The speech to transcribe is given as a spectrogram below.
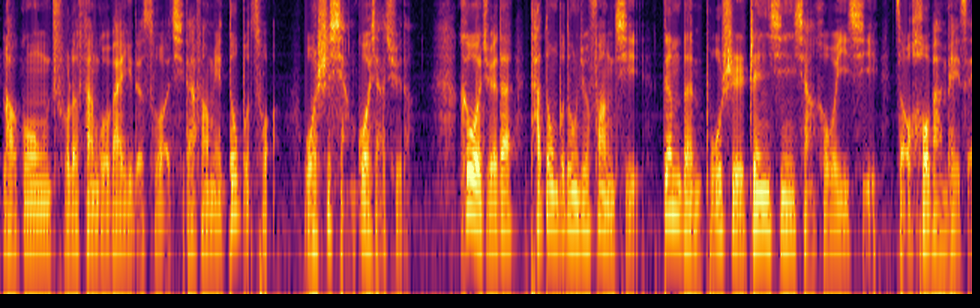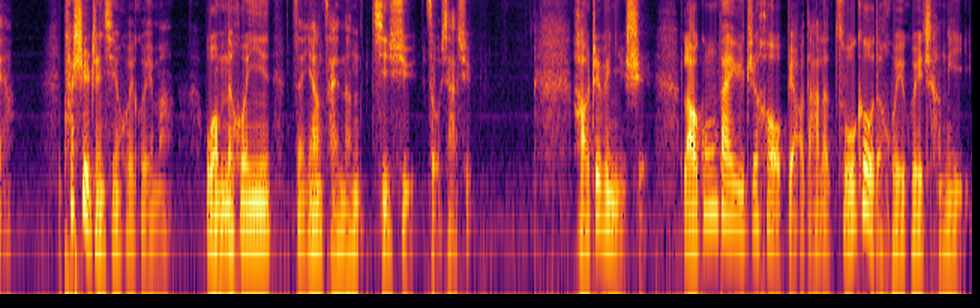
老公除了犯过外遇的错，其他方面都不错。我是想过下去的，可我觉得他动不动就放弃，根本不是真心想和我一起走后半辈子呀。他是真心回归吗？我们的婚姻怎样才能继续走下去？好，这位女士，老公外遇之后表达了足够的回归诚意，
